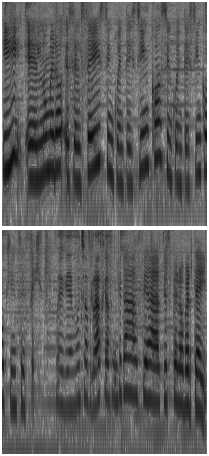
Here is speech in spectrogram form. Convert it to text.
y el número es el 655 55 15 6. Muy bien, muchas gracias. Gracias, y espero verte ahí.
